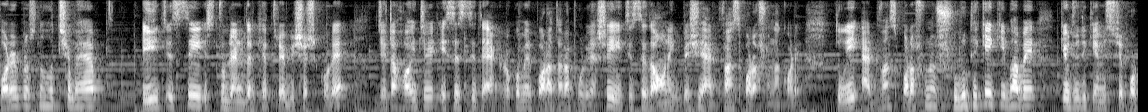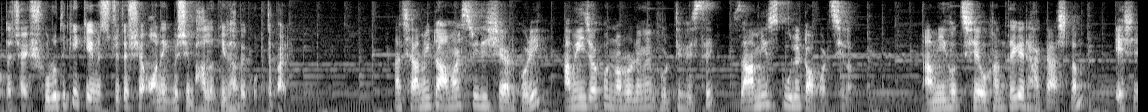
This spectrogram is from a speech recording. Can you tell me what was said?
পরের প্রশ্ন হচ্ছে ভাইয়া এইচএসসি স্টুডেন্টদের ক্ষেত্রে বিশেষ করে যেটা হয় যে এসএসসিতে একরকমের পড়া তারা পড়ে আসে এইচএসসিতে অনেক বেশি অ্যাডভান্স পড়াশোনা করে। তো এই অ্যাডভান্স পড়াশোনার শুরু থেকেই কীভাবে কেউ যদি কেমিস্ট্রি পড়তে চায় শুরু থেকেই কেমিস্ট্রিতে সে অনেক বেশি ভালো কীভাবে করতে পারে? আচ্ছা আমি একটু আমার স্মৃতি শেয়ার করি। আমি যখন নটরডেমে ভর্তি হয়েছি আমি স্কুলে টপার ছিলাম। আমি হচ্ছে ওখান থেকে ঢাকা আসলাম এসে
